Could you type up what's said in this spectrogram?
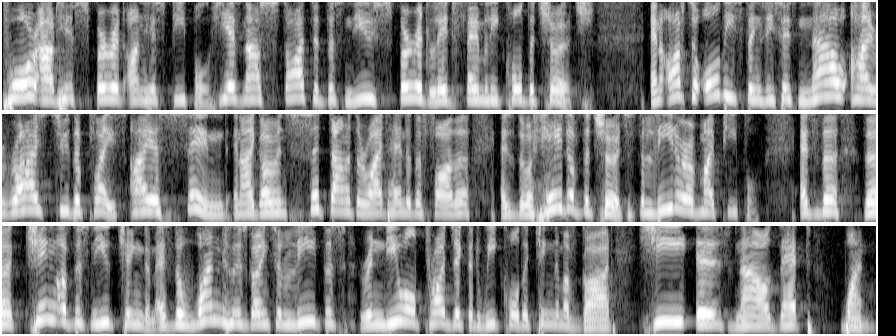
pour out his spirit on his people. He has now started this new spirit led family called the church. And after all these things, he says, Now I rise to the place, I ascend, and I go and sit down at the right hand of the Father as the head of the church, as the leader of my people, as the, the king of this new kingdom, as the one who is going to lead this renewal project that we call the kingdom of God. He is now that one.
